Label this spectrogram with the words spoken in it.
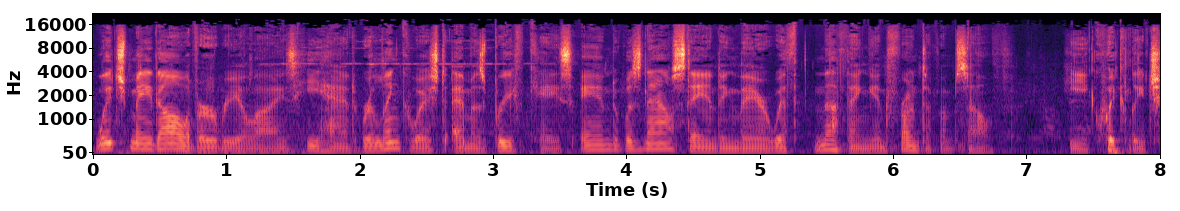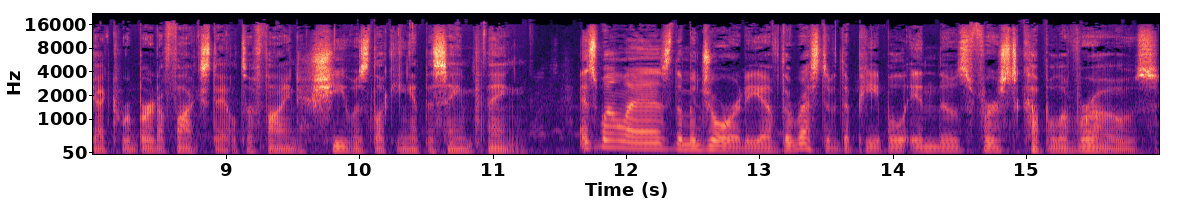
which made Oliver realize he had relinquished Emma's briefcase and was now standing there with nothing in front of himself. He quickly checked Roberta Foxdale to find she was looking at the same thing as well as the majority of the rest of the people in those first couple of rows.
